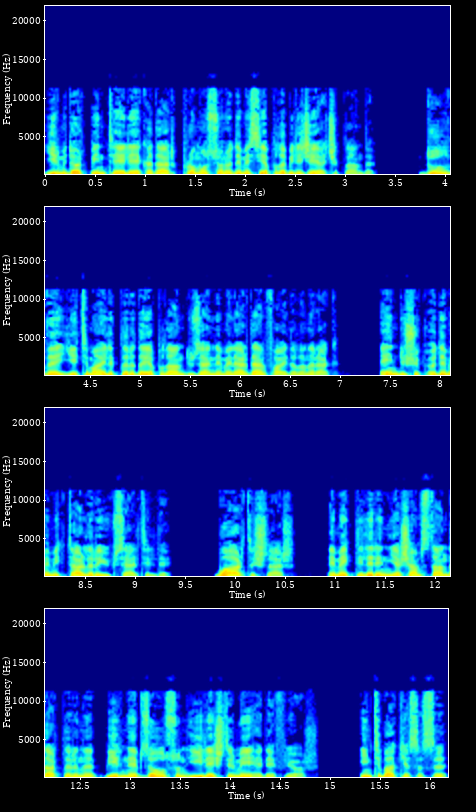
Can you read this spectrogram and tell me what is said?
24 bin TL'ye kadar promosyon ödemesi yapılabileceği açıklandı. Dul ve yetim aylıkları da yapılan düzenlemelerden faydalanarak en düşük ödeme miktarları yükseltildi. Bu artışlar, emeklilerin yaşam standartlarını bir nebze olsun iyileştirmeyi hedefliyor. İntibak yasası,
